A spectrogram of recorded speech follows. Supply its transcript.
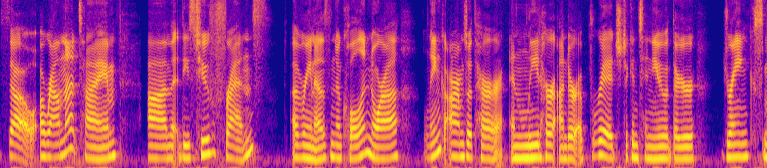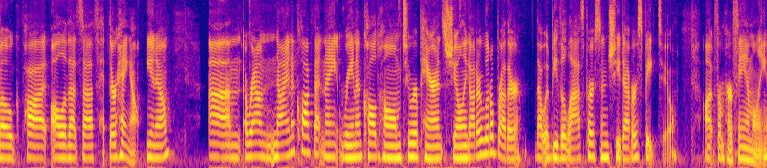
So around that time, um, these two friends of Reena's, Nicole and Nora, link arms with her and lead her under a bridge to continue their drink, smoke, pot, all of that stuff, their hangout, you know? Um, around nine o'clock that night, Reena called home to her parents. She only got her little brother. That would be the last person she'd ever speak to uh, from her family,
